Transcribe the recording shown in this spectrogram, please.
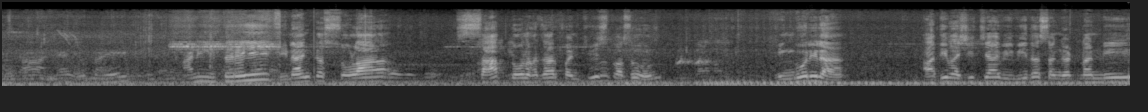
मोठा अन्याय होत आहे. आणि इतरही दिनांक सोळा सात दोन हजार पंचवीसपासून हिंगोलीला आदिवासीच्या विविध संघटनांनी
